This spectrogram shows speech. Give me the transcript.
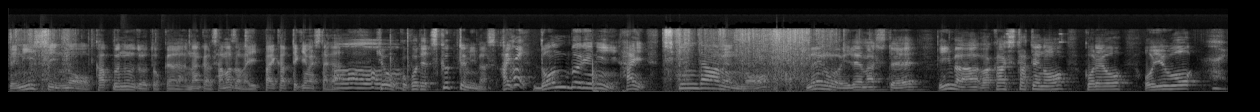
で日清のカップヌードルとかなんかさまざまいっぱい買ってきましたが今日ここで作ってみます。はい。はい。丼、に、はい、チキンラーメンの麺を入れまして今沸かしたてのこれをお湯をはい。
